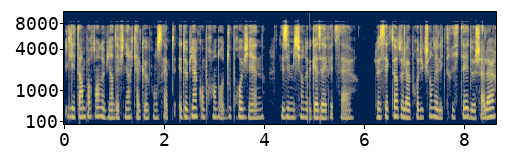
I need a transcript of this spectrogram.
il est important de bien définir quelques concepts et de bien comprendre d'où proviennent les émissions de gaz à effet de serre. Le secteur de la production d'électricité et de chaleur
